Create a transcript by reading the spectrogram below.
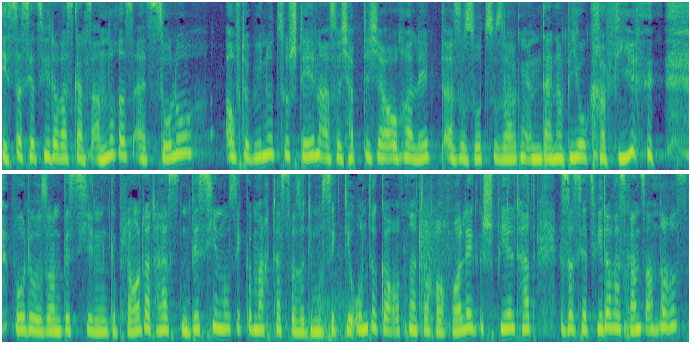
Ist das jetzt wieder was ganz anderes als Solo? Auf der Bühne zu stehen. Also ich habe dich ja auch erlebt, also sozusagen in deiner Biografie, wo du so ein bisschen geplaudert hast, ein bisschen Musik gemacht hast, also die Musik, die untergeordnetere Rolle gespielt hat. Ist das jetzt wieder was ganz anderes?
